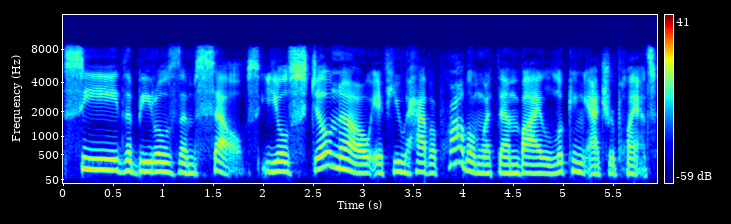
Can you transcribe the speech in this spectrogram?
see the beetles themselves, you'll still know if you have a problem with them by looking at your plants.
